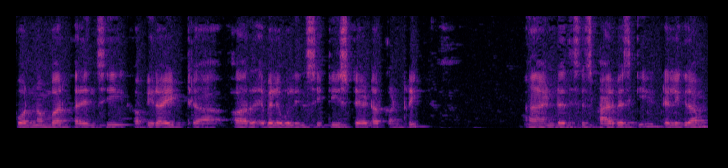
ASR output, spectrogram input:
phone number currency copyright are available in city state or country and this is firebase key telegram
